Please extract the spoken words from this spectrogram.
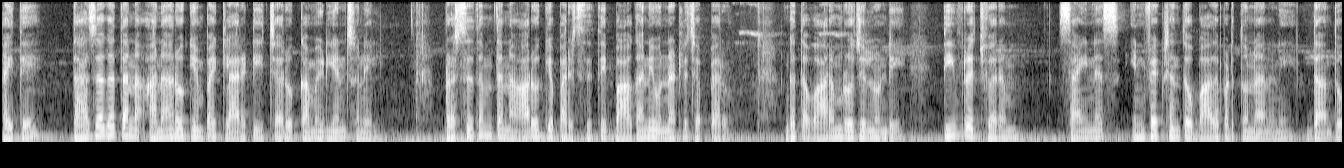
అయితే తాజాగా తన అనారోగ్యంపై క్లారిటీ ఇచ్చారు కమెడియన్ సునీల్. ప్రస్తుతం తన ఆరోగ్య పరిస్థితి బాగానే ఉన్నట్లు చెప్పారు. గత వారం రోజుల నుండి తీవ్ర జ్వరం సైనస్ ఇన్ఫెక్షన్తో బాధపడుతున్నానని దాంతో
